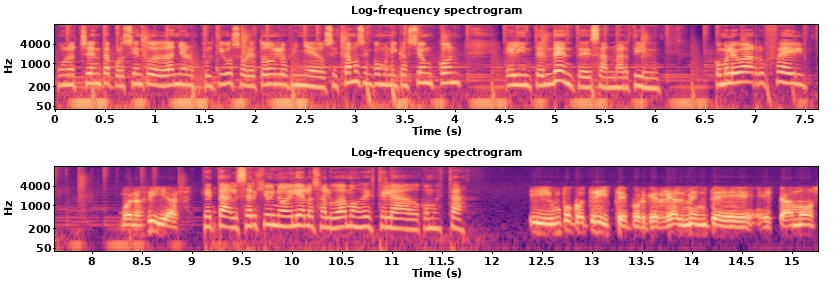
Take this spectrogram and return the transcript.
un 80% de daño en los cultivos, sobre todo en los viñedos. Estamos en comunicación con el intendente de San Martín. ¿Cómo le va, Rufael? Buenos días. ¿Qué tal? Sergio y Noelia los saludamos de este lado. ¿Cómo está? Y un poco triste porque realmente estamos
